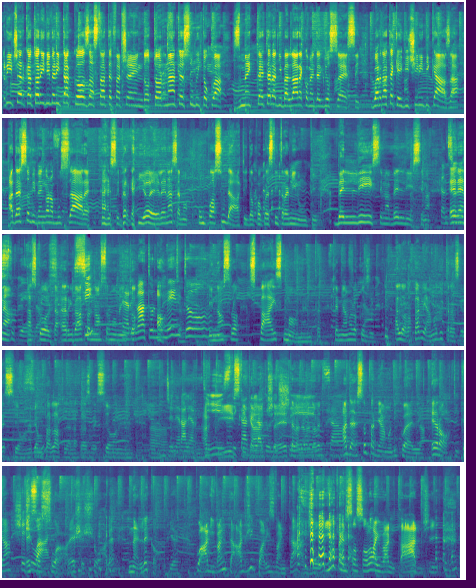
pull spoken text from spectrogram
Ricercatori di verità, cosa state facendo? Tornate subito qua, smettetela di ballare come degli ossessi. Guardate che i vicini di casa adesso vi vengono a bussare. Eh sì, perché io e Elena siamo un po' sudati dopo questi tre minuti. Bellissima, bellissima. Canzone Elena, stupenda. ascolta, è arrivato Sì, il nostro momento. è arrivato il hot, momento. Il nostro Spice Moment, chiamiamolo così. Allora, parliamo di trasgressione. Abbiamo parlato della trasgressione eh, In generale artistica, dell'adolescenza. eccetera, dell'adole- Adesso parliamo di quella erotica Sessuale. e sessuale, sessuale nelle coppie. Quali vantaggi, quali svantaggi? Io penso solo ai vantaggi,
